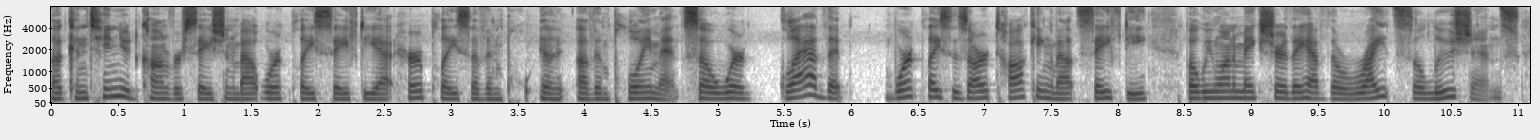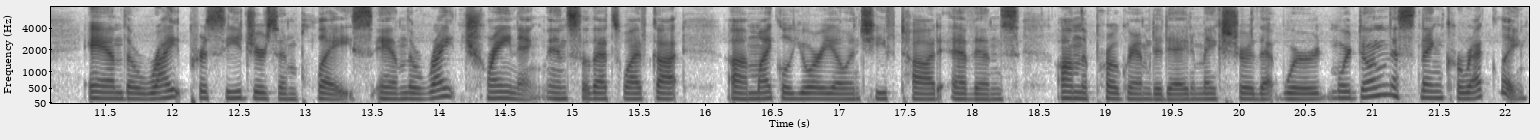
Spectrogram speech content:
a continued conversation about workplace safety at her place of, empo- uh, of employment. So we're glad that workplaces are talking about safety, but we want to make sure they have the right solutions and the right procedures in place and the right training. And so that's why I've got uh, Michael Yorio and Chief Todd Evans on the program today to make sure that we're we're doing this thing correctly.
